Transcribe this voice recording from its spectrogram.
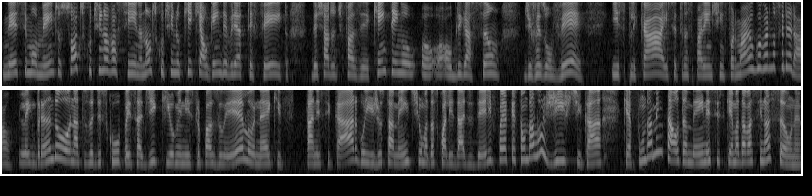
nesse momento só discutindo a vacina, não discutindo o que, que alguém deveria ter feito, deixado de fazer. Quem tem o, a obrigação de resolver e explicar e ser transparente e informar é o governo federal. Lembrando, Natuza, desculpa, Sadi, que o ministro Pazuello, né, que está nesse cargo e justamente uma das qualidades dele foi a questão da logística, que é fundamental também nesse esquema da vacinação, né?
